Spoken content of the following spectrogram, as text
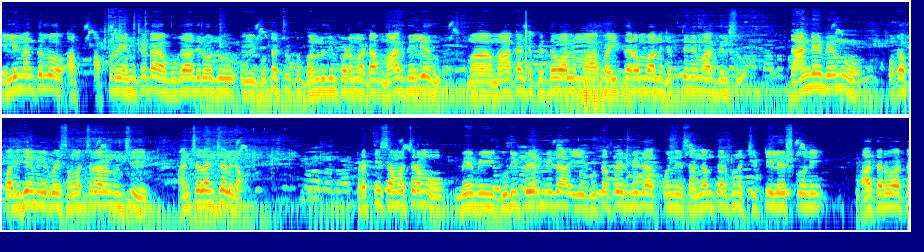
వెళ్ళినంతలో అప్- అప్పుడు వెనకట ఉగాది రోజు ఈ గుట్ట చుట్టూ బండ్లు దింపడం అట మాకు తెలియదు. మా మాకంటే పెద్దవాళ్ళు మా పైతరం వాళ్ళు చెప్తేనే మాకు తెలుసు. దాన్నే మేము ఒక పదిహేను ఇరవై సంవత్సరాల నుంచి అంచెలంచెలుగా ప్రతి సంవత్సరము మేము ఈ గుడి పేరు మీద ఈ గుట్ట పేరు మీద కొన్ని సంఘం తరపున చిట్టీలు వేసుకొని ఆ తర్వాత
